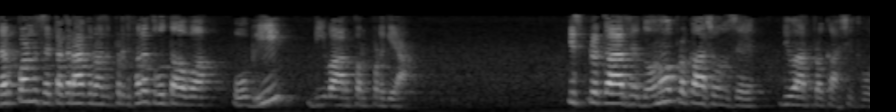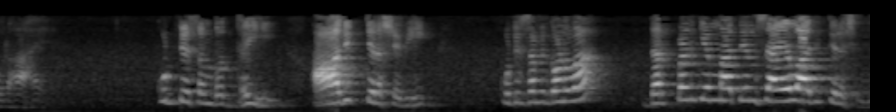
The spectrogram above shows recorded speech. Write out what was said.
दर्पण से टकरा कर प्रतिफलित होता हुआ वो भी दीवार पर पड़ गया। इस प्रकार से दोनों प्रकाशों से दीवार प्रकाशित हो रहा है। कुट्य संबुद्ध ही, आदित्य रश्मि कुट्य संबुद्ध कौन हुआ? दर्पण के माध्यम से आए हुआ आदित्य रश्मि।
